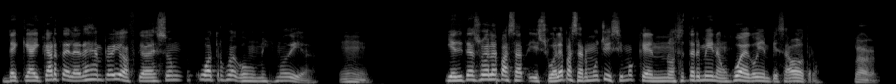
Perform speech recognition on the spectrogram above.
De que hay carteleras en playoff que a veces son cuatro juegos un mismo día. Mm, Y a ti te suele pasar, y suele pasar muchísimo, que no se termina un juego y empieza otro. claro.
